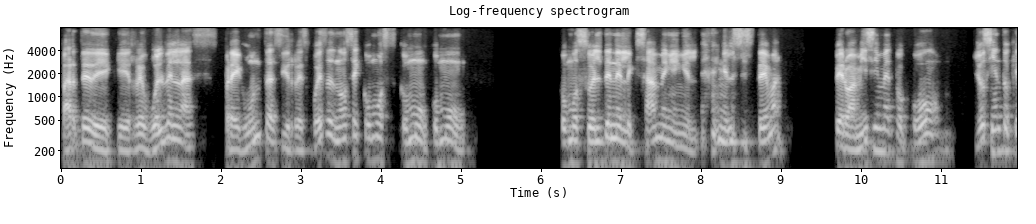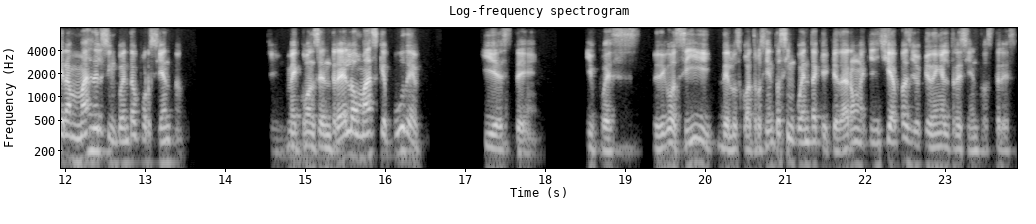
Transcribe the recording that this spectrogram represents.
parte de que revuelven las preguntas y respuestas, no sé cómo, cómo, cómo cómo suelten el examen en el, en el sistema, pero a mí sí me tocó, yo siento que era más del 50%. Me concentré lo más que pude y este, y pues, le digo, sí, de los 450 que quedaron aquí en Chiapas, yo quedé en el 303.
